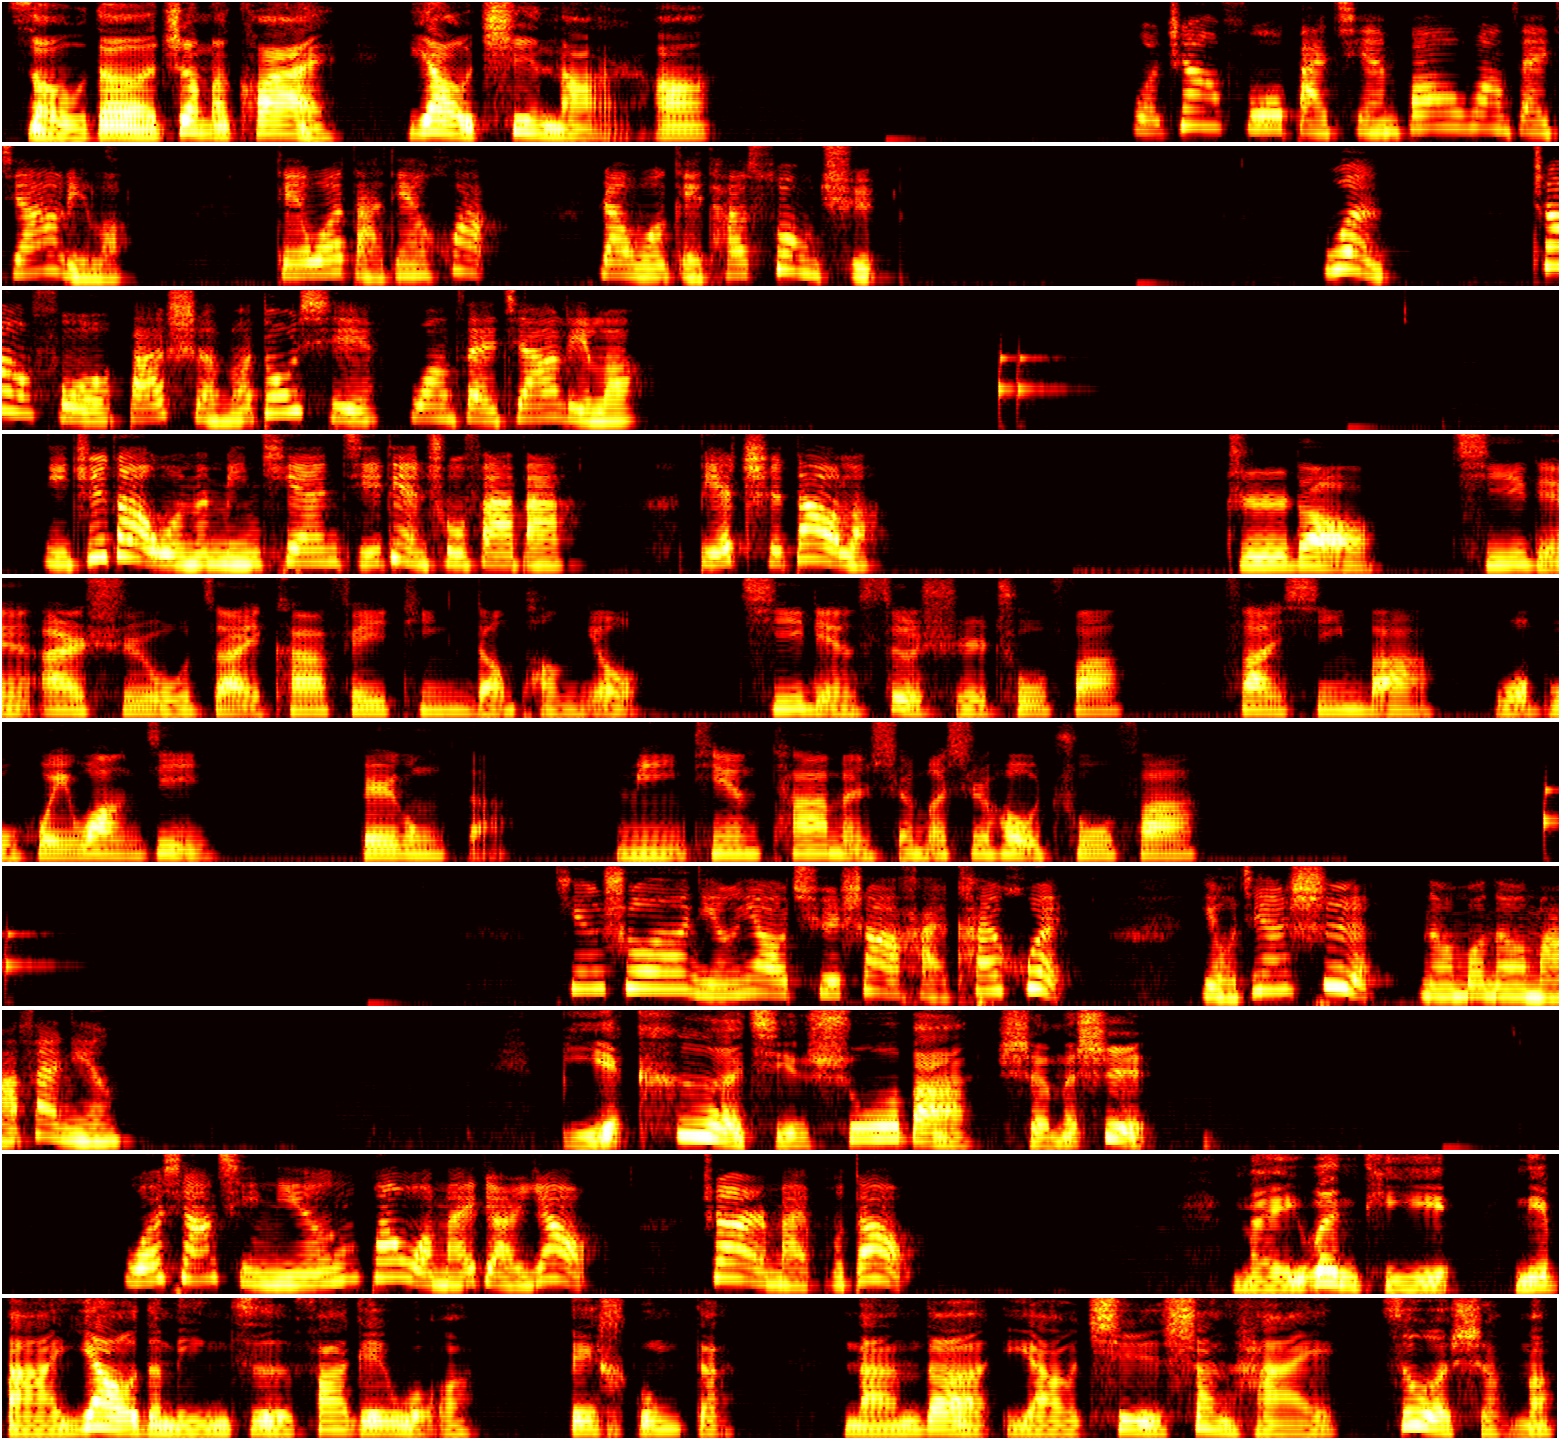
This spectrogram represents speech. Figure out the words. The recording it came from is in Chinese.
走得这么快，要去哪儿啊？我丈夫把钱包忘在家里了，给我打电话，让我给他送去。问：丈夫把什么东西忘在家里了？你知道我们明天几点出发吧？别迟到了。知道，七点二十五在咖啡厅等朋友，七点四十出发。放心吧，我不会忘记。Pergunta：明天他们什么时候出发？听说您要去上海开会。有件事，能不能麻烦您？别客气，说吧，什么事？我想请您帮我买点药，这儿买不到。没问题，你把药的名字发给我。贝赫公的，男的要去上海做什么？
